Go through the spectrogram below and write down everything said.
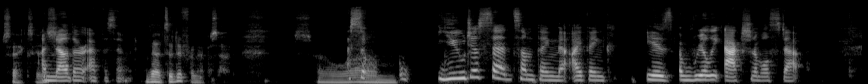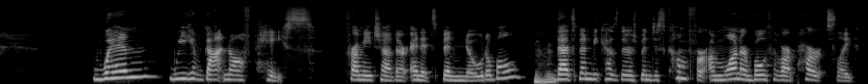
Sex is. Another episode. That's a different episode. So, So- um, You just said something that I think is a really actionable step. When we have gotten off pace from each other and it's been notable, Mhm. that's been because there's been discomfort on one or both of our parts. Like,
